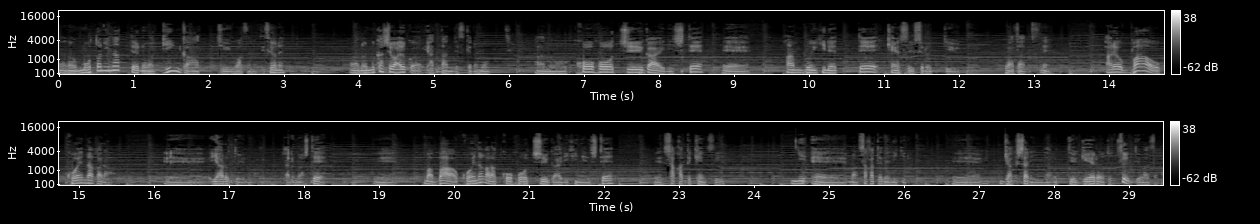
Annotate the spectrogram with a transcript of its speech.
あの、元になってるのはギンガーっていう技なんですよね。あの、昔はよくやったんですけども、あの、後方宙返りして、えー、半分ひねって懸垂するっていう技ですね。あれをバーを超えながら、えー、やるというのがありまして、えー、まあ、バーを超えながら後方宙返りひねして、えー、逆手懸垂に、えー、まあ、逆手で握る、えー、逆車輪になるっていうゲーロード2っていう技が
